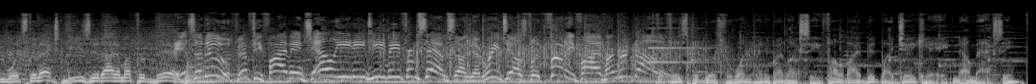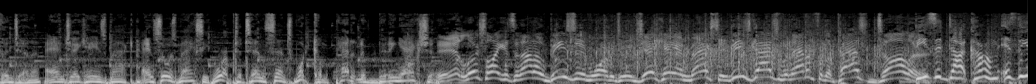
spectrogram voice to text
And what's the next Beezid item up for bid? It's a new 55 inch LED TV from Samsung that retails for $3,500. The first bid goes for one penny by Lexi, followed by a bid by JK. Now Maxi, then Jenna, and JK is back. And so is Maxi. We're up to 10 cents. What competitive bidding action? It looks like it's an auto Beezid war between JK and Maxi. These guys have been at it for the past dollar. Beezid.com is the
